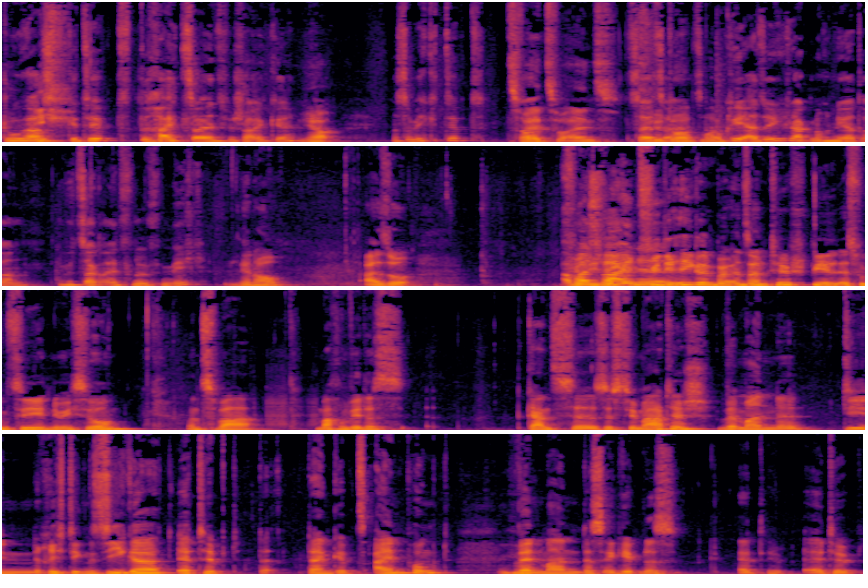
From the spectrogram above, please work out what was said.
Du hast ich, getippt 3 zu 1 für Schalke. Ja. Was habe ich getippt? 2 zu 1 2 für zu Dortmund. 1. Okay, also ich lag noch näher dran. Ich würde sagen 1-0 für mich. Genau. Also Aber für, die Regeln, für die Regeln bei unserem Tippspiel, es funktioniert nämlich so. Und zwar machen wir das ganz äh, systematisch. Wenn man äh, den richtigen Sieger ertippt, dann gibt es einen Punkt. Mhm. Wenn man das Ergebnis ertippt,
